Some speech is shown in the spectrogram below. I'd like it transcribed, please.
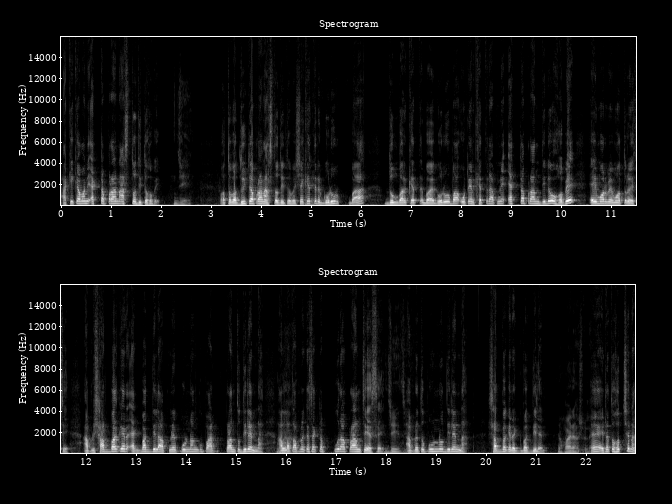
আকিকা মানে একটা প্রাণ আস্ত দিতে হবে। জি। অথবা দুইটা প্রাণ আস্ত দিতে হবে। সেক্ষেত্রে গরুর বা দুম্বার ক্ষেত্রে বা গরু বা উটের ক্ষেত্রে আপনি একটা প্রাণ দিলেও হবে এই মর্মে মত রয়েছে। আপনি সাত ভাগের এক ভাগ দিলে আপনি পূর্ণাঙ্গ প্রাণ তো দিলেন না। আল্লাহ তো আপনার কাছে একটা পুরা প্রাণ চেয়েছে। আপনি তো পূর্ণ দিলেন না সাত ভাগের এক ভাগ দিলেন। হয় না আসলে। হ্যাঁ এটা তো হচ্ছে না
